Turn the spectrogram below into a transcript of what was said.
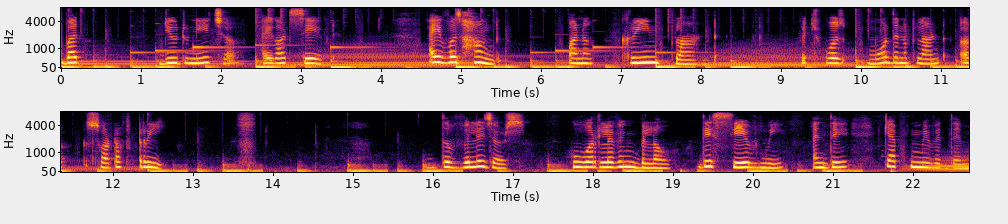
but due to nature, I got saved. I was hung on a green plant, which was more than a plant, a sort of tree. The villagers who were living below, they saved me and they kept me with them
